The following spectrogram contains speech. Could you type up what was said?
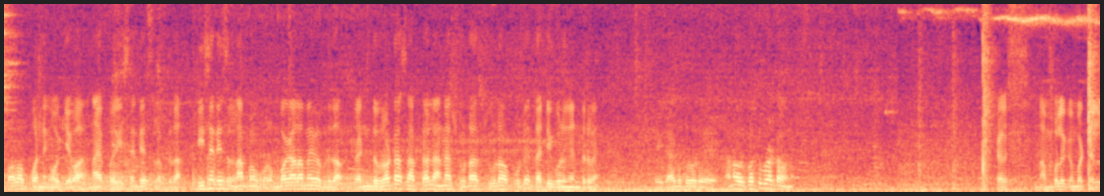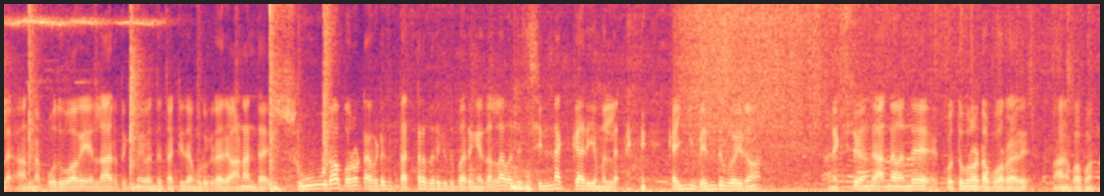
ஃபாலோ பண்ணுங்க ஓகேவா நான் இப்போ ரீசெண்ட் டேஸில் அப்படி தான் ரீசெண்ட் டேஸில் நான் ரொம்ப காலமே அப்படி தான் ரெண்டு பரோட்டா சாப்பிட்டாலும் ஆனால் சூடாக சூடாக போட்டு தட்டி கொடுங்கன்றுவேன். ரைட் அடுத்து ஒரு ஆனால் ஒரு கொத்து பரோட்டா ஒன்று கல்ஸ் நம்மளுக்கு மட்டும் இல்லை அண்ணன் பொதுவாகவே எல்லாத்துக்குமே வந்து தட்டி தான் கொடுக்குறாரு. ஆனால் அந்த சூடாக பரோட்டா விட்டு தட்டுறது இருக்குது பாருங்கள் இதெல்லாம் வந்து சின்ன காரியம் இல்லை. கை வெந்து போயிடும். நெக்ஸ்ட்டு வந்து அண்ணன் வந்து கொத்து பரோட்டா போடுறாரு. வாங்க பார்ப்போம்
